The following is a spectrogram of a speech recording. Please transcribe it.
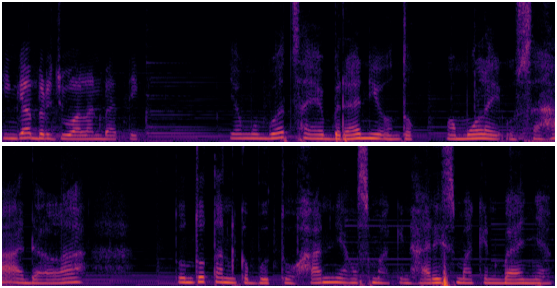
hingga berjualan batik? Yang membuat saya berani untuk memulai usaha adalah tuntutan kebutuhan yang semakin hari semakin banyak.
